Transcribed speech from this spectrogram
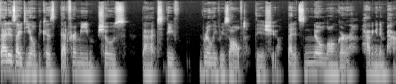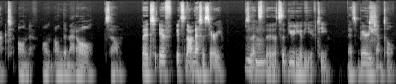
that is ideal because that for me shows that they've really resolved the issue, that it's no longer having an impact on on, on them at all. So, but if it's not necessary, so mm-hmm. that's the that's the beauty of EFT. It's very gentle.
